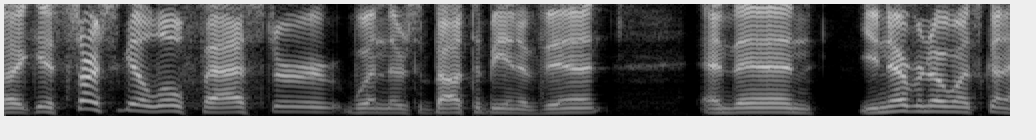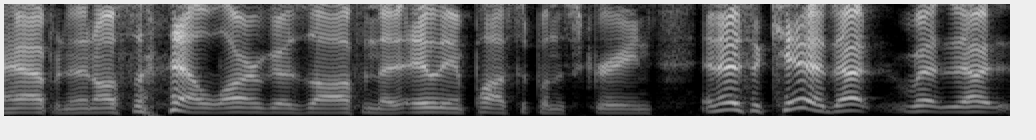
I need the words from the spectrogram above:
like it starts to get a little faster when there's about to be an event, and then you never know when it's going to happen. And then all of a sudden that alarm goes off, and the alien pops up on the screen. And as a kid, that that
